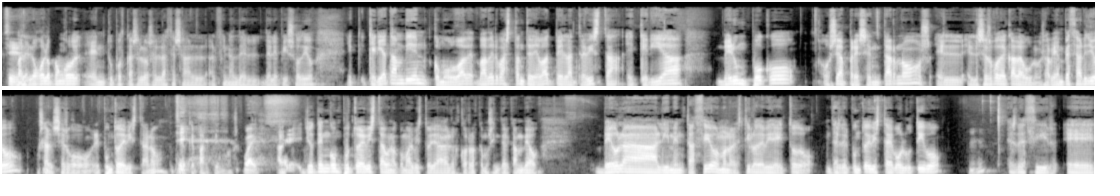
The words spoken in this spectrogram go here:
Sí, vale, sí. luego lo pongo en tu podcast en los enlaces al, al final del, del, episodio. Eh, quería también, como va, va, a haber bastante debate en la entrevista, eh, quería ver un poco o sea, presentarnos el, el, sesgo de cada uno. O sea, voy a empezar yo, o sea, el sesgo, el punto de vista, ¿no? Sí. De que partimos. Guay. A ver, yo tengo un punto de vista, bueno, como has visto ya en los correos que hemos intercambiado, veo la alimentación, bueno, el estilo de vida y todo, desde el punto de vista evolutivo. Uh -huh. Es decir, eh,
